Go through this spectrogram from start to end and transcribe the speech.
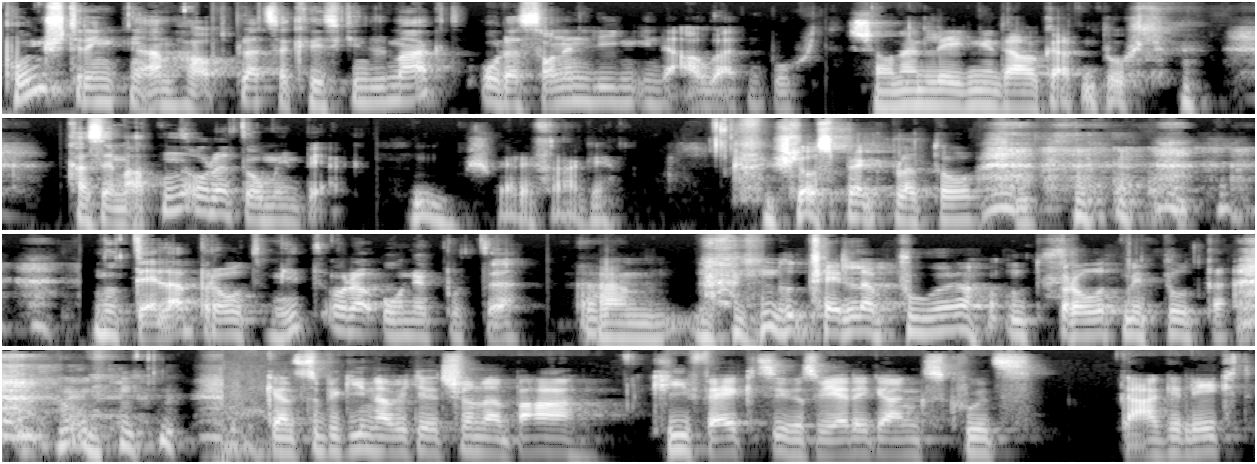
Punsch trinken am Hauptplatz der Christkindlmarkt oder Sonnenliegen in der Augartenbucht? Sonnenliegen in der Augartenbucht. Kasematten oder Dom im Berg? Hm, schwere Frage. Schlossbergplateau. Nutella-Brot mit oder ohne Butter? Ähm, Nutella pur und Brot mit Butter. Ganz zu Beginn habe ich jetzt schon ein paar Key Facts Ihres Werdegangs kurz dargelegt.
